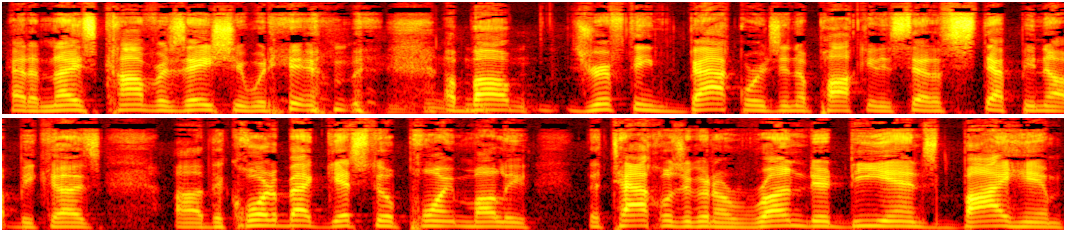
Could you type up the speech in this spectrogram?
had a nice conversation with him about drifting backwards in the pocket instead of stepping up because uh, the quarterback gets to a point, Mully, the tackles are going to run their DNs by him.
